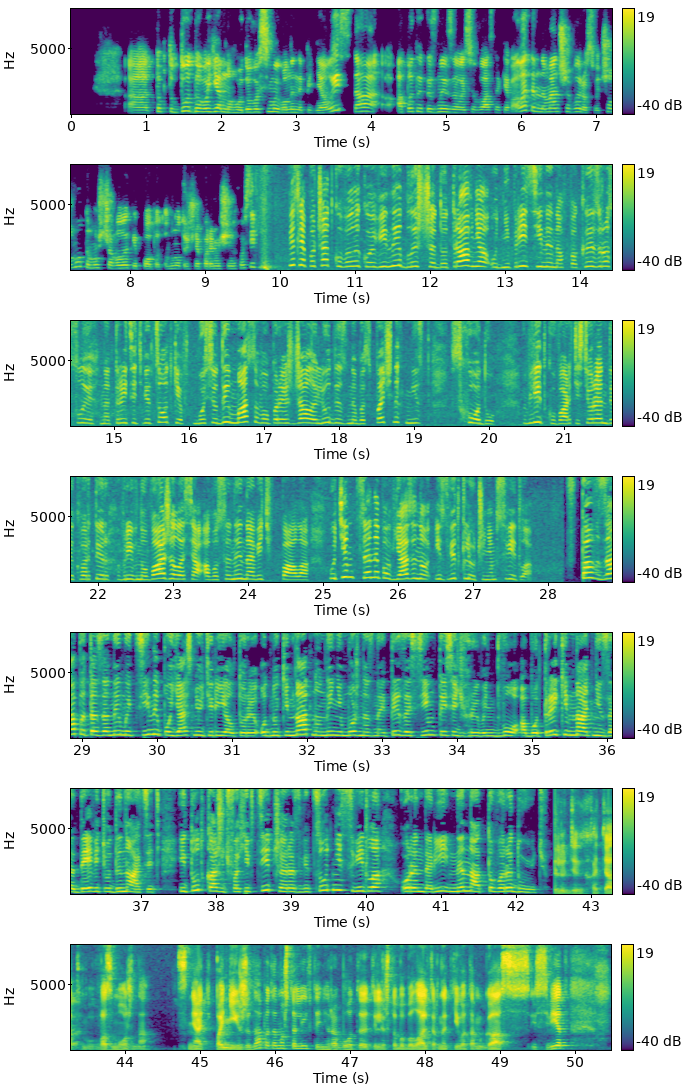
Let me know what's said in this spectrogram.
Тобто до довоєнного до восьми вони не піднялись, та апетити знизились у власників, але тим не менше виросли. Чому? Тому що великий попит у внутрішньопереміщених осіб Після початку великої війни ближче до травня у Дніпрі ціни навпаки зросли на 30%, бо сюди масово переїжджали люди з небезпечних міст сходу. Влітку вартість оренди квартир врівноважилася, а восени навіть впала. Утім, це не пов'язано із відключенням світла. Впав запит, а за ними ціни пояснюють ріелтори. Однокімнатну нині можна знайти за 7 тисяч гривень, дво або трикімнатні за 9-11. І тут, кажуть фахівці, через відсутність світла орендарі не надто вередують. Люди хотят, возможно, снять пониже, да, потому что лифты не работают, или чтобы была альтернатива, там, газ и свет.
